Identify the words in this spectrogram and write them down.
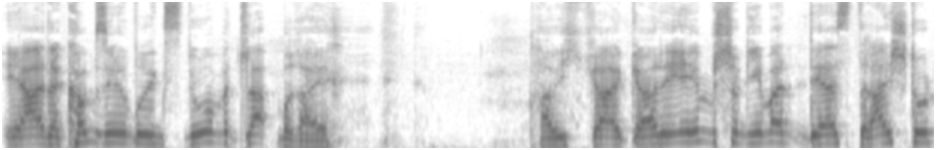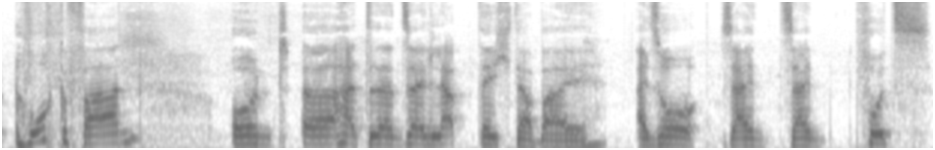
Ja, da kommen Sie übrigens nur mit Lappen rein. Habe ich gerade eben schon jemanden, der ist drei Stunden hochgefahren und äh, hatte dann seinen Lappen nicht dabei. Also sein, sein Putz,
